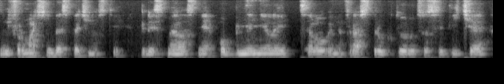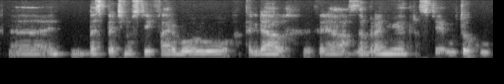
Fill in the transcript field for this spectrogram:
informační bezpečnosti, kdy jsme vlastně obměnili celou infrastrukturu, co se týče eh, bezpečnosti firewallů a tak dále, která zabraňuje prostě útoků.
